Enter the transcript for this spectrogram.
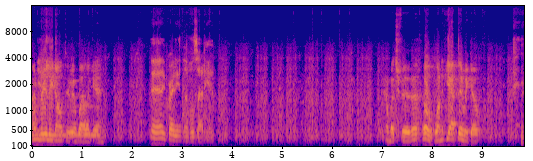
I'm Yeah. really not doing well again. Uh, gradient levels out here. How much further? Oh, one. Yeah, there we go.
